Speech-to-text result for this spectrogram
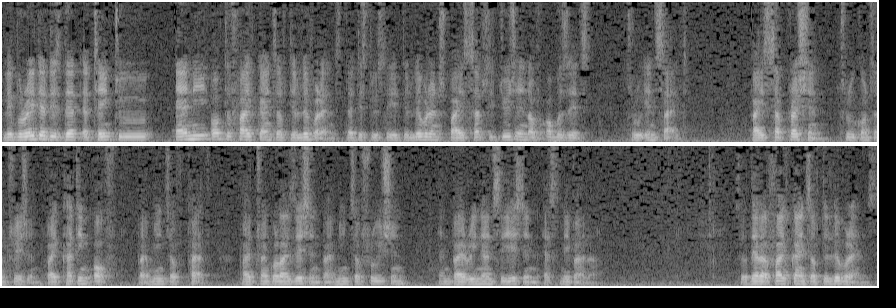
Liberated is that attained to any of the five kinds of deliverance, that is to say, deliverance by substitution of opposites through insight by suppression through concentration, by cutting off by means of path, by tranquilization by means of fruition, and by renunciation as nibbana. So there are five kinds of deliverance.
